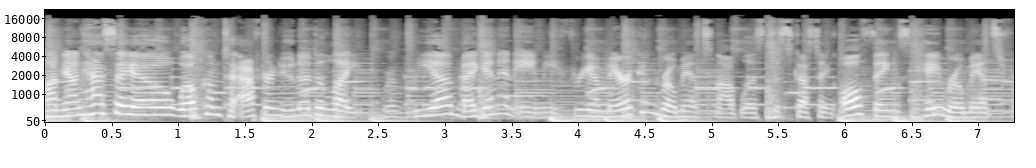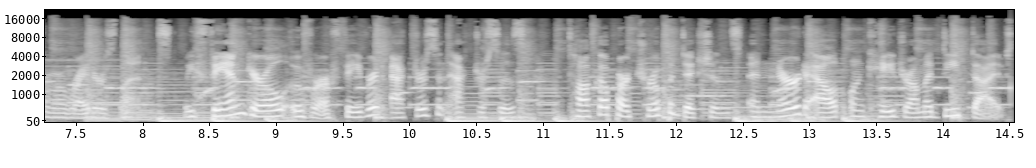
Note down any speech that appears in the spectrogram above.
Annyeonghaseyo, welcome to Afternoon Afternoona Delight, where Leah, Megan, and Amy, three American romance novelists discussing all things K-romance from a writer's lens. We fangirl over our favorite actors and actresses, talk up our trope addictions, and nerd out on K-drama deep dives.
